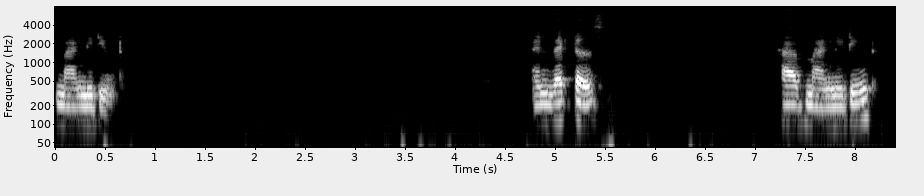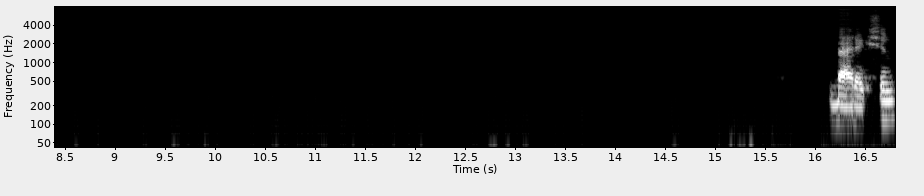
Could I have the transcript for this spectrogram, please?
magnitude. And vectors have magnitude direction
